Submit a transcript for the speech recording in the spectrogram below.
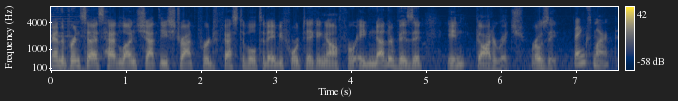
And the princess had lunch at the Stratford Festival today before taking off for another visit in Goderich. Rosie. Thanks, Marc.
